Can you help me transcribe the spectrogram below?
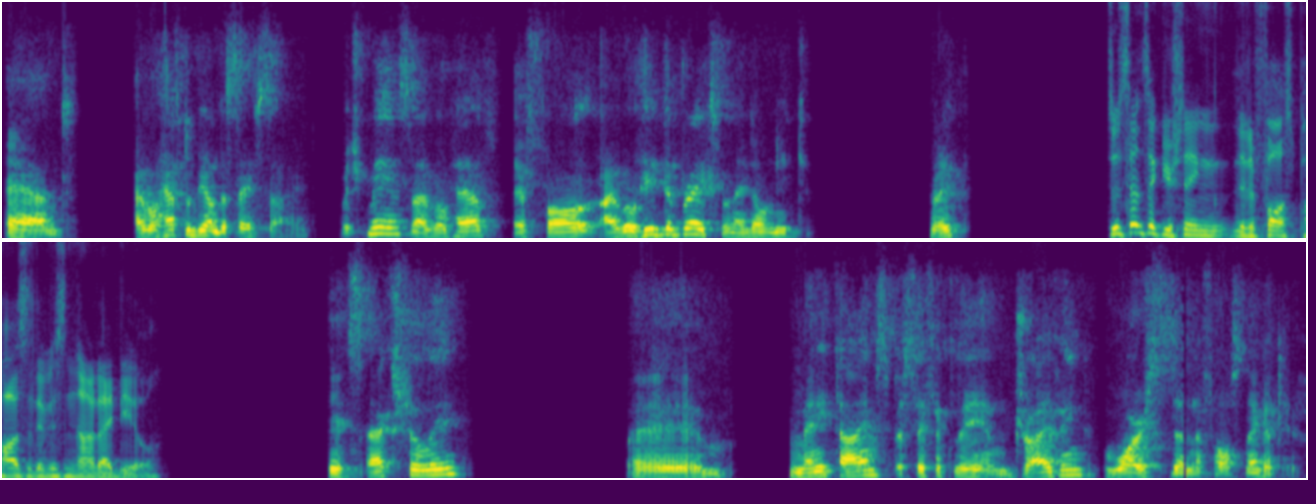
And I will have to be on the safe side, which means I will have a fall, I will hit the brakes when I don't need to, right? So it sounds like you're saying that a false positive is not ideal. It's actually um, many times, specifically in driving, worse than a false negative.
